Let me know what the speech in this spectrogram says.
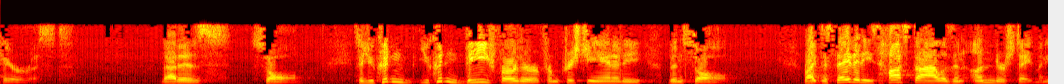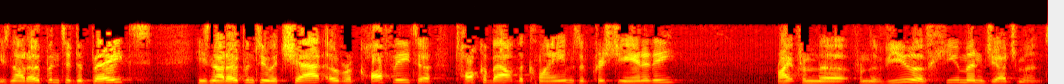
terrorist. That is Saul. So you couldn't, you couldn't be further from Christianity than Saul. Right? To say that he's hostile is an understatement. He's not open to debate. He's not open to a chat over coffee to talk about the claims of Christianity. Right? From the, from the view of human judgment,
